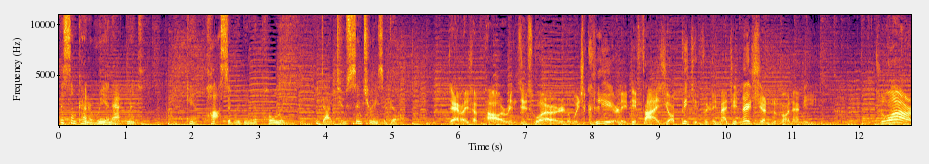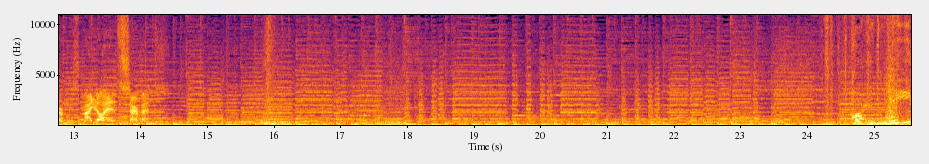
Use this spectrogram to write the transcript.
This some kind of reenactment? It Can't possibly be Napoleon. He died two centuries ago. There is a power in this world which clearly defies your pitiful imagination, mon ami. To arms, my loyal servants! Pardon me?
